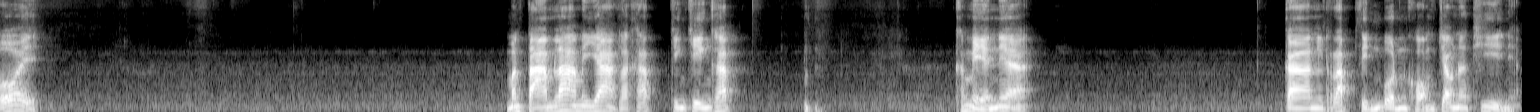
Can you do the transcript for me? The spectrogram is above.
โอ้ย มันตามล่าไม่ยากหรอกครับ จริง ๆครับเขมรเนี่ย การรับสินบนของเจ้าหน้าที่เนี่ย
